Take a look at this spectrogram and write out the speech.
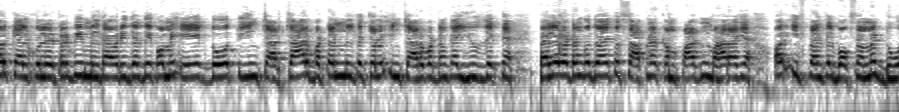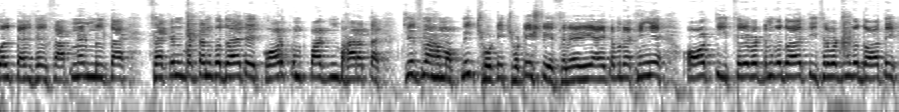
और कैलकुलेटर भी मिलता है। और इधर देखो, हमें एक, दो, तीन, चार चार बटन मिलते। चलो, इन चारों बटन का यूज़ देखते हैं। पहले बटन को दबाए तो शार्पनर कंपार्टमेंट बाहर आ गया। और इस पेंसिल बॉक्स में हमें डुअल पेंसिल शार्पनर मिलता है। सेकंड बटन को दबाए तो एक और कंपार्टमेंट बाहर आता है, जिसमें हम अपनी छोटे छोटी स्टेशनरी आइटम रखेंगे। और तीसरे बटन को दबाए तीसरे बटन को दबाते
